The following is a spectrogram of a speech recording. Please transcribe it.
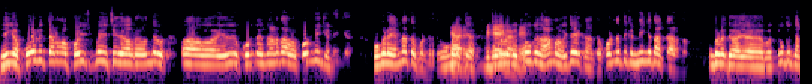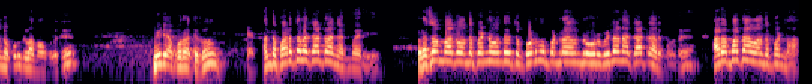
நீங்க போலித்தனமா பொய் பேசி அவரை வந்து இது கொடுத்ததுனால தான் அவரை கொன்னீங்க நீங்க. உங்களை என்னத்த பண்றது? உங்களுக்கு தூக்கு ஆமா விஜயகாந்த். கொன்னதுக்கு நீங்க தான் காரணம் உங்களுக்கு அஹ், தூக்கு தண்டனை கொடுக்கலாமா உங்களுக்கு? மீடியா பூராத்துக்கும் அந்த படத்துல காட்டுறாங்க அது மாதிரி. பிரசவம் பார்க்க வந்த பெண்ணை வந்து கொடுமை பண்றான்ற ஒரு வில்லனா காட்டுறாருங்க அவரு. அதை பார்த்தா அவன் அந்த பண்ணா?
